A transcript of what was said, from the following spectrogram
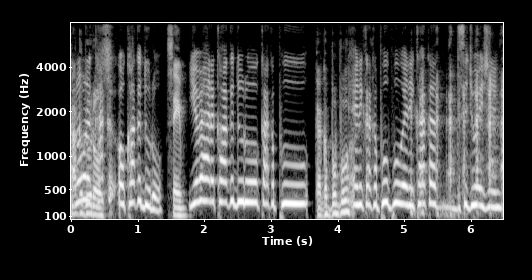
You know a Cockadoodles. cock- oh, cockadoodle. Same. You ever had a cockadoodle, cockapoo, Cockapoo. any cockapoo, any caca situation?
